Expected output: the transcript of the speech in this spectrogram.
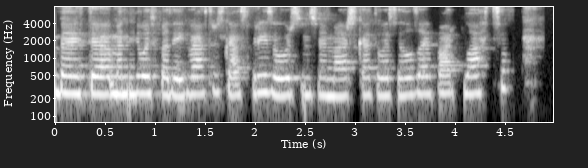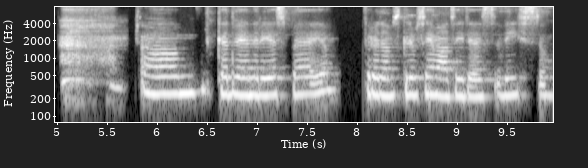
Bet uh, man ļoti patīk vēsturiskās frizūras, un es vienmēr skatos Ilzai pār plecu, um, kad vien ir iespēja. Protams, gribas iemācīties visu,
